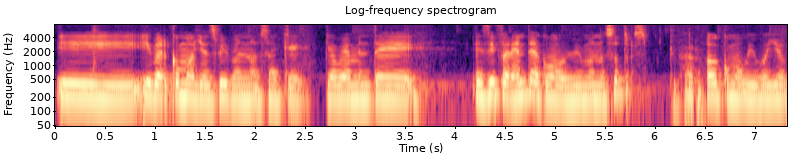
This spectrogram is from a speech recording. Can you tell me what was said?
y, y, ver cómo ellos viven, ¿no? O sea, que, que obviamente es diferente a cómo vivimos nosotros. Claro. O como vivo yo.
